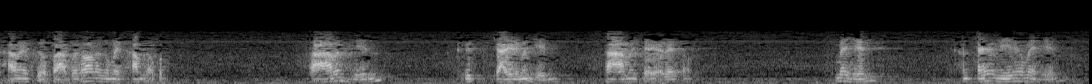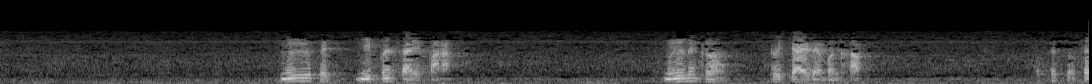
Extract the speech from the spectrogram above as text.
ถ้าไม่เพื่อปากเพื่อท้องเราก็ไม่ทำแล้วก็ตามันเห็น คือใจมันเห็น ตาไม่ใจอะไรหรอกไม่เห็นทันใจไม่มีก็ไม่เห็น มือไปหยิบมาใส่ปาก มือนั่นก็ตัวใจได้บังคับ แต่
